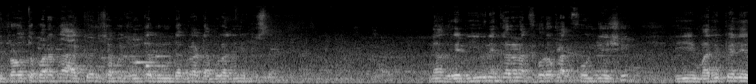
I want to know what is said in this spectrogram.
ఈ ప్రభుత్వ పరంగా అక్యూర్ సంబంధించిన ఎంత భూమి డబ్బులు డబ్బులు అన్నీ ఇప్పిస్తాను. నాకు రేపు ఈవినింగ్ కల్లా నాకు ఫోర్ ఓ క్లాక్ ఫోన్ చేసి ఈ మర్రిపల్లి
